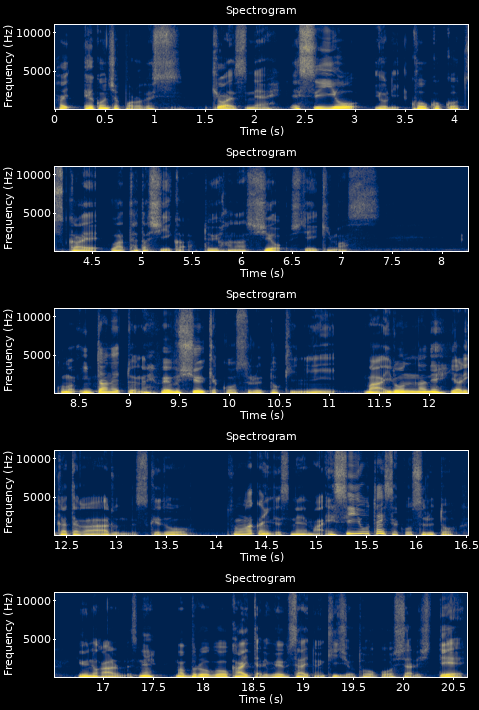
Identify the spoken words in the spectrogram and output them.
はい、えーこんにちは、ポロです。今日はですね、SEO より広告を使えは正しいかという話をしていきます。このインターネットでね、ウェブ集客をするときに、まあ、いろんなね、やり方があるんですけど、その中にですね、まあ、SEO 対策をするというのがあるんですね。まあ、ブログを書いたり、ウェブサイトに記事を投稿したりして、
